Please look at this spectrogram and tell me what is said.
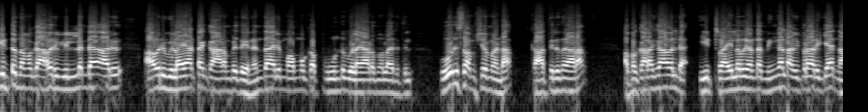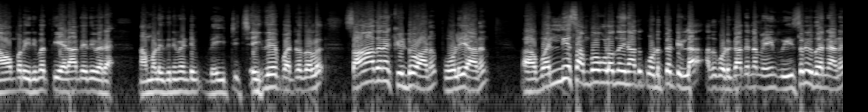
കിട്ടും നമുക്ക് ആ ഒരു വില്ലന്റെ ആ ഒരു ആ ഒരു വിളയാട്ടം കാണുമ്പോഴത്തേക്കും എന്തായാലും മമ്മൂക്ക പൂണ്ട് വിളയാടുന്നുള്ള കാര്യത്തിൽ ഒരു സംശയം വേണ്ട. കാത്തിരുന്ന് കാണാം. അപ്പോൾ കളങ്കാവലിന്റെ ഈ ട്രെയിലർ കണ്ട നിങ്ങളുടെ അഭിപ്രായം അറിയിക്കുക നവംബർ ഇരുപത്തി ഏഴാം തീയതി വരെ നമ്മൾ ഇതിനു വേണ്ടി വെയിറ്റ് ചെയ്തേ പറ്റത്തുള്ളൂ. സാധനം കിടുവാണ് പൊളിയാണ്. വലിയ സംഭവങ്ങളൊന്നും ഇതിനകത്ത് കൊടുത്തിട്ടില്ല. അത് കൊടുക്കാത്തതിന്റെ മെയിൻ റീസൺ ഇത് തന്നെയാണ്.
